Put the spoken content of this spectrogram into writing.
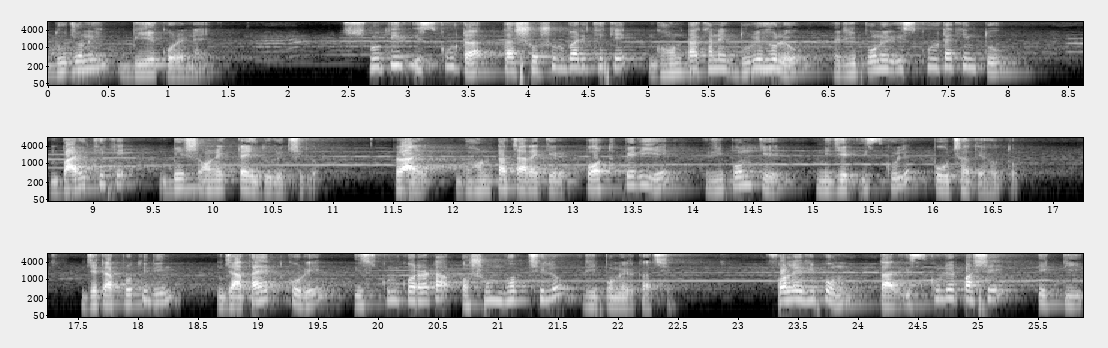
দুজনেই বিয়ে করে নেয়। শ্রুতির স্কুলটা তার শ্বশুরবাড়ি থেকে ঘণ্টাখানেক দূরে হলেও রিপনের স্কুলটা কিন্তু বাড়ি থেকে বেশ অনেকটাই দূরে ছিল। প্রায় ঘণ্টা চারেকের পথ পেরিয়ে রিপনকে নিজের স্কুলে পৌঁছাতে হতো। যেটা প্রতিদিন যাতায়াত করে স্কুল করাটা অসম্ভব ছিল রিপনের কাছে। ফলে রিপন তার স্কুলের পাশে একটি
